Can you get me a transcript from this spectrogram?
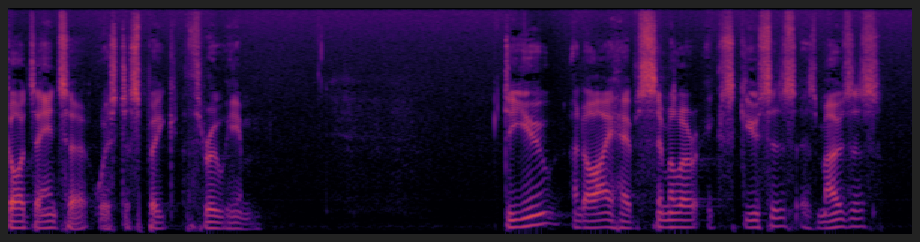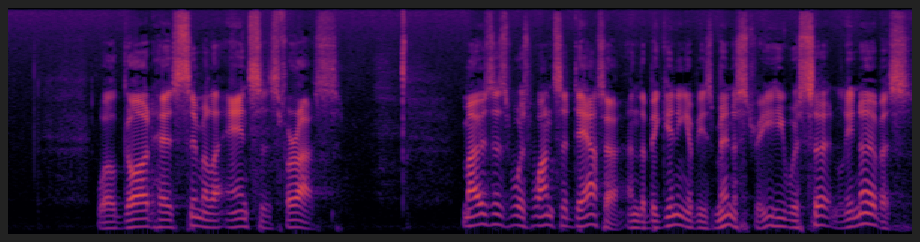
God's answer was to speak through him. Do you and I have similar excuses as Moses? Well, God has similar answers for us. Moses was once a doubter. and the beginning of his ministry, he was certainly nervous.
